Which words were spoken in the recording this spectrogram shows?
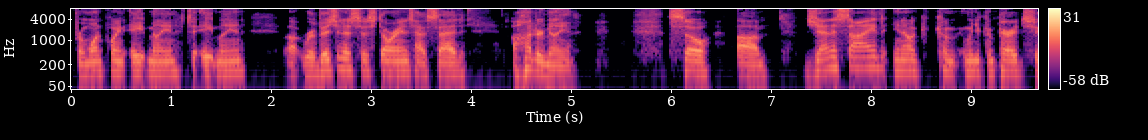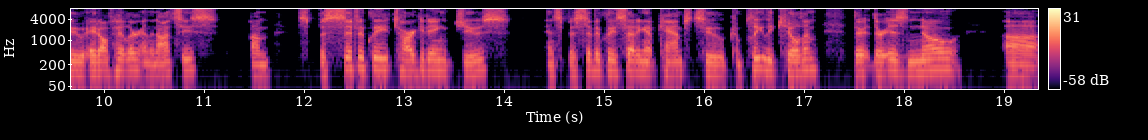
from 1.8 million to 8 million. Uh, revisionist historians have said 100 million. So um, genocide, you know, when you compare it to Adolf Hitler and the Nazis, um, specifically targeting Jews, and specifically setting up camps to completely kill them. There, there is no uh,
